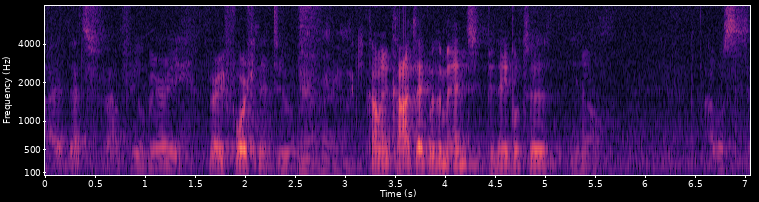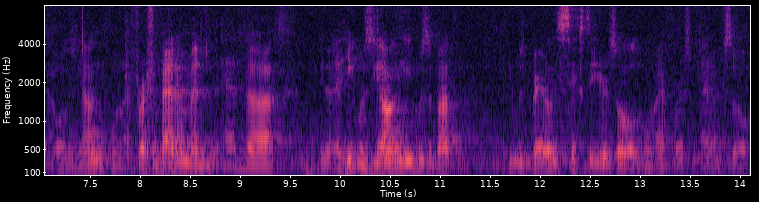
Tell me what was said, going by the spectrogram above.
I, that's, I feel very, very fortunate to have yeah, come in contact with him and been able to, you know, I was, I was young when I first met him and, and uh, you know, and he was young. He was about, he was barely 60 years old when I first met him. So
